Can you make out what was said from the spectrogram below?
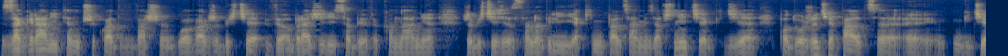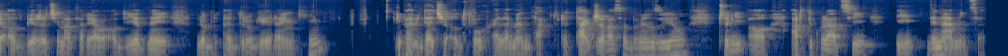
zagrali ten przykład w Waszych głowach, żebyście wyobrazili sobie wykonanie, żebyście się zastanowili, jakimi palcami zaczniecie, gdzie podłożycie palce, e, gdzie odbierzecie materiał od jednej lub drugiej ręki. I pamiętajcie o dwóch elementach, które także Was obowiązują, czyli o artykulacji i dynamice.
